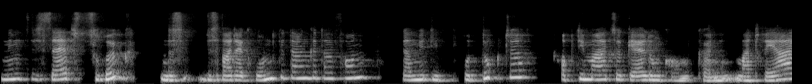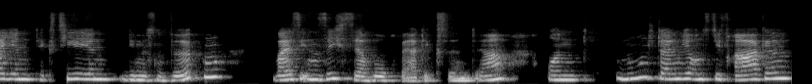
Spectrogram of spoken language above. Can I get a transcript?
nimmt sich selbst zurück. Und das, das war der Grundgedanke davon damit die Produkte optimal zur Geltung kommen können. Materialien, Textilien, die müssen wirken, weil sie in sich sehr hochwertig sind. Ja? Und nun stellen wir uns die Frage,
